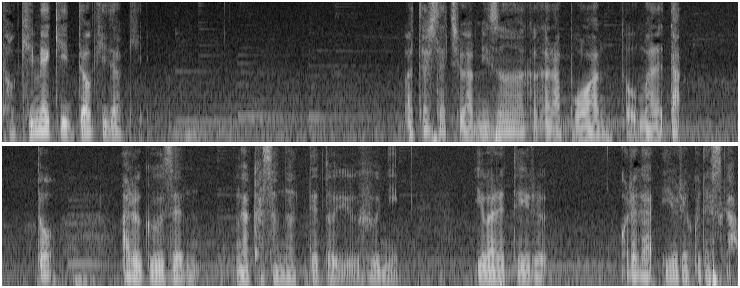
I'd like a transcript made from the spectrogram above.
ときめきドキドキ。私たちは水の中からポワンと生まれたとある偶然が重なってというふうに言われている。これが有力ですが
